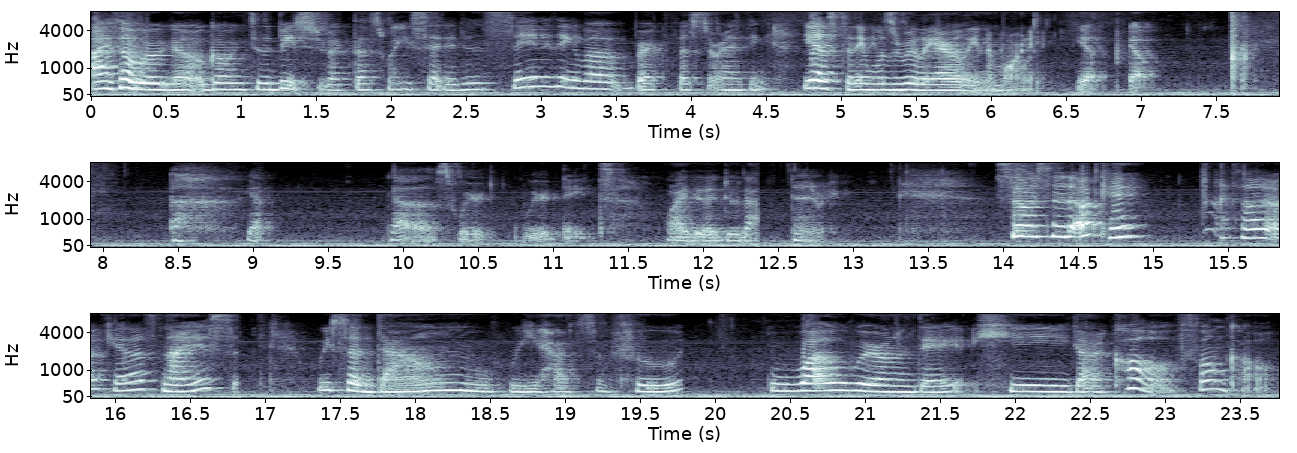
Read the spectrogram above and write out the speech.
I thought we were go going to the beach, like that's what he said. He didn't say anything about breakfast or anything. Yes, and it was really early in the morning. Yep, yep. Yeah, that's weird, weird date. Why did I do that? Anyway. So I said, okay. I thought, okay, that's nice. We sat down, we had some food. While we were on a date, he got a call, a phone call.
